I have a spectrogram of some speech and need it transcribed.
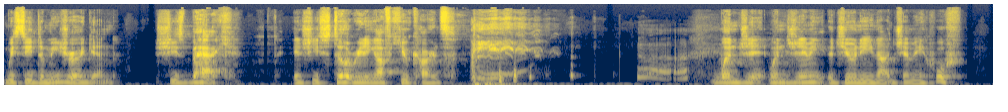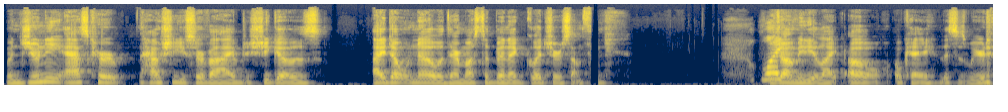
we see Demetra again. She's back, and she's still reading off cue cards. When J- when Jimmy Junie, not Jimmy, whew, when Junie asks her how she survived, she goes, "I don't know. There must have been a glitch or something." like, Which I'm immediately like, "Oh, okay, this is weird."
